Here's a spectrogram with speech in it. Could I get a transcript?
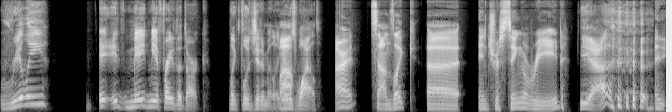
really it, it made me afraid of the dark. Like legitimately. Wow. It was wild. All right. Sounds like uh interesting read. Yeah. and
